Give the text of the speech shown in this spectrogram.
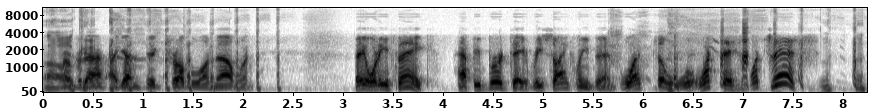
Oh, Remember okay. that? I got in big trouble on that one. Hey, what do you think? Happy birthday, recycling bin. What the? What the? What's this? That's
